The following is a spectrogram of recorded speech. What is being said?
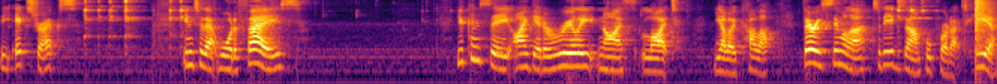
the extracts into that water phase, you can see I get a really nice light yellow colour, very similar to the example product here.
